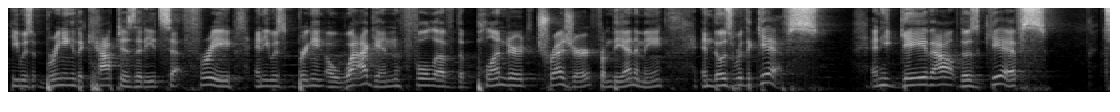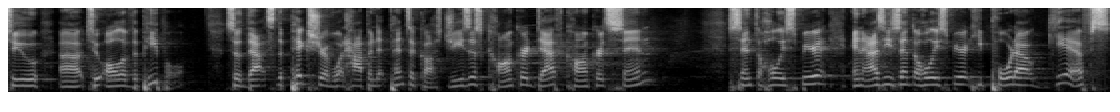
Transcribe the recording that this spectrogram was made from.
He was bringing the captives that he had set free, and he was bringing a wagon full of the plundered treasure from the enemy. And those were the gifts. And he gave out those gifts to, uh, to all of the people. So that's the picture of what happened at Pentecost. Jesus conquered death, conquered sin sent the Holy Spirit, and as he sent the Holy Spirit, he poured out gifts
